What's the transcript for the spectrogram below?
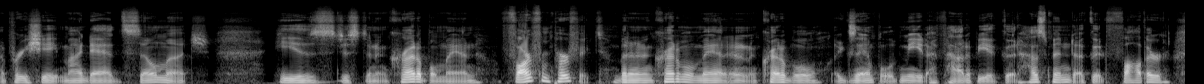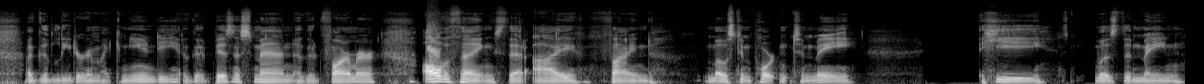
appreciate my dad so much. He is just an incredible man far from perfect, but an incredible man and an incredible example of me of how to be a good husband, a good father, a good leader in my community, a good businessman, a good farmer, all the things that I find most important to me. He was the main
